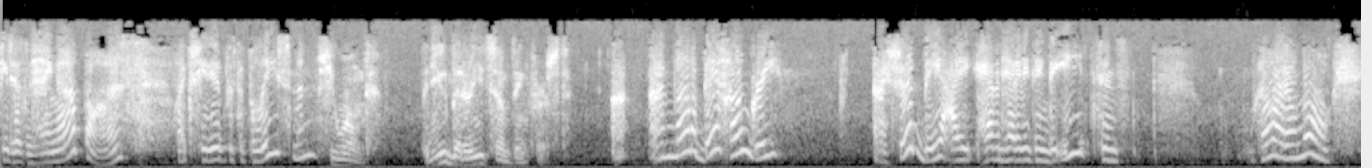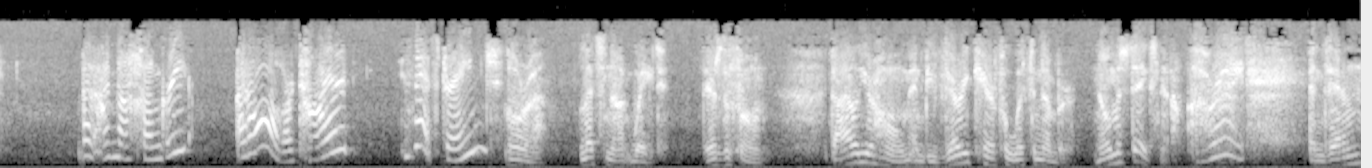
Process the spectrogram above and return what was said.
she doesn't hang up on us, like she did with the policeman, She won't. But you'd better eat something first. I, I'm not a bit hungry. I should be. I haven't had anything to eat since. Well, I don't know. But I'm not hungry at all or tired. Isn't that strange? Laura, let's not wait. There's the phone. Dial your home and be very careful with the number. No mistakes now. All right. And then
